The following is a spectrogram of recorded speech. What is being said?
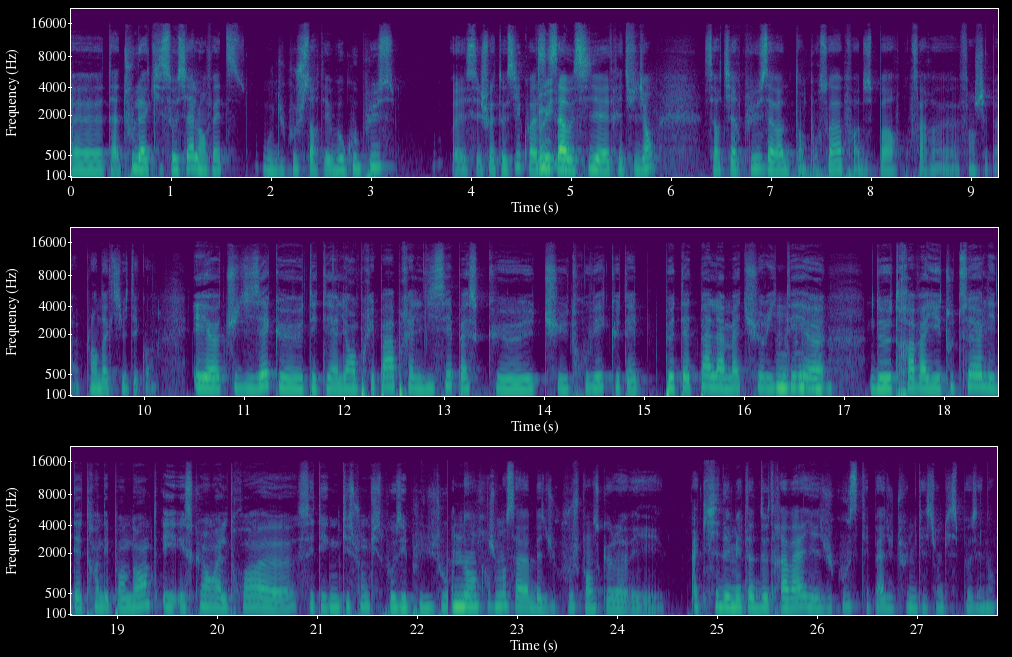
euh, t'as tout l'acquis social, en fait, où du coup, je sortais beaucoup plus. c'est chouette aussi, quoi. C'est ça aussi, être étudiant. Sortir plus, avoir du temps pour soi, pour faire du sport, pour faire, enfin, je sais pas, plein d'activités, quoi. Et tu disais que t'étais allée en prépa après le lycée parce que tu trouvais que t'avais peut-être pas la maturité... Mm, mm, mm de travailler toute seule et d'être indépendante. Et est-ce qu'en L3, euh, c'était une question qui se posait plus du tout? Non, franchement, ça, bah, du coup, je pense que j'avais acquis des méthodes de travail et du coup, c'était pas du tout une question qui se posait, non.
